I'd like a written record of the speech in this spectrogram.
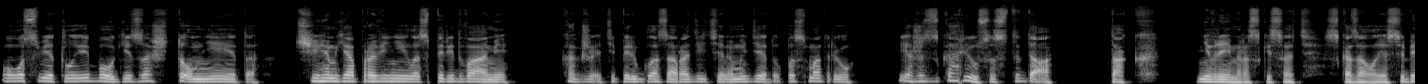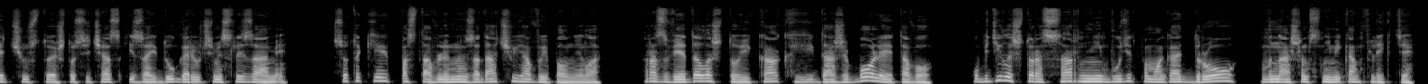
О, светлые боги, за что мне это? Чем я провинилась перед вами? Как же я теперь в глаза родителям и деду посмотрю? Я же сгорю со стыда. Так, не время раскисать, — сказала я себе, чувствуя, что сейчас и зайду горючими слезами. Все-таки поставленную задачу я выполнила. Разведала, что и как, и даже более того, убедилась, что Рассар не будет помогать Дроу в нашем с ними конфликте.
